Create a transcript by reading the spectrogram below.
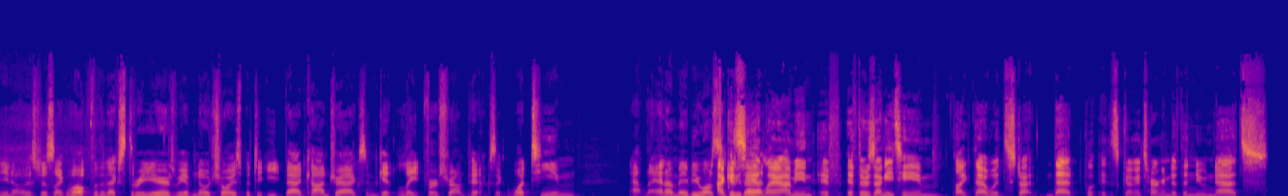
you know is just like well for the next three years we have no choice but to eat bad contracts and get late first round picks. Like what team? Atlanta maybe wants to I could see that. Atlanta. I mean, if if there's any team like that would start that is going to turn into the new Nets,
